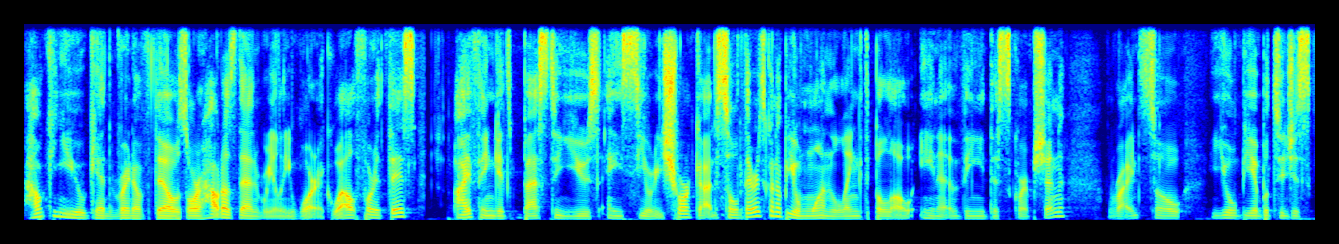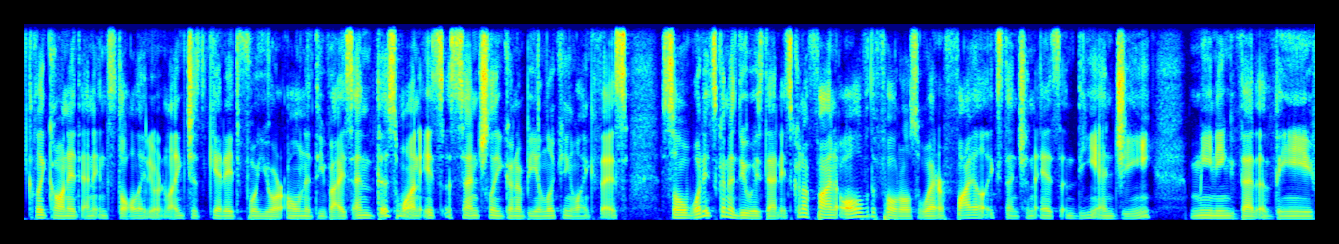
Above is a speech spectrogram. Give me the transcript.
how can you get rid of those or how does that really work? Well, for this, I think it's best to use a Siri shortcut. So there's going to be one linked below in the description, right? So you'll be able to just click on it and install it or like just get it for your own device. And this one is essentially going to be looking like this. So what it's going to do is that it's going to find all of the photos where file extension is DNG, meaning that the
